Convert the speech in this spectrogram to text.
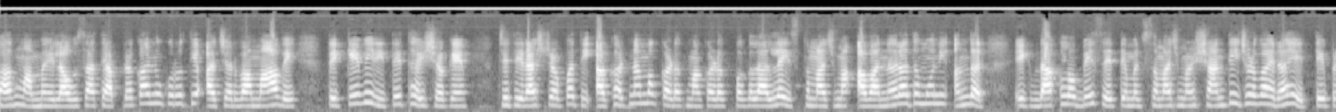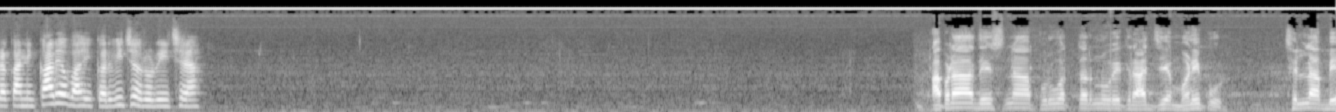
ભાગમાં મહિલાઓ સાથે આ પ્રકારનું કૃત્ય આચરવામાં આવે તે કેવી રીતે થઈ શકે? જેથી રાષ્ટ્રપતિ આ ઘટનામાં કડકમાં કડક પગલાં લઈ સમાજમાં આવા નરાધમોની અંદર એક દાખલો બેસે તેમજ સમાજમાં શાંતિ જળવાઈ રહે તે પ્રકારની કાર્યવાહી કરવી જરૂરી છે. આપણા દેશના પૂર્વોત્તરનું એક રાજ્ય મણિપુર, છેલ્લા બે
